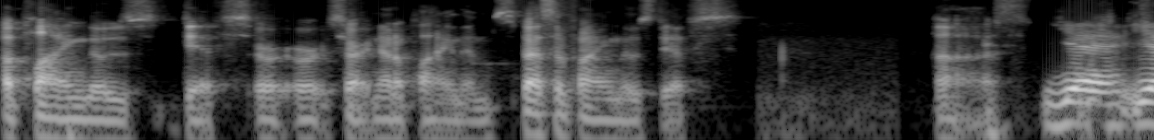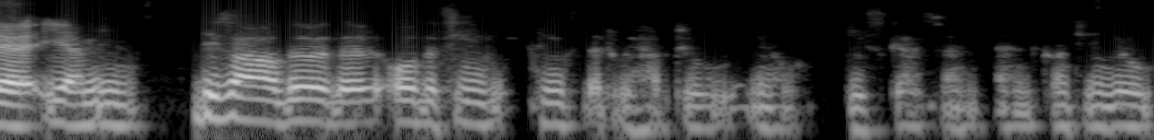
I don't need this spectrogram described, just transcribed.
applying those diffs or, or sorry, not applying them, specifying those diffs. Uh, Yeah, yeah, yeah. I mean, these are the, the all the thing, things that we have to, you know, discuss and, and continue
